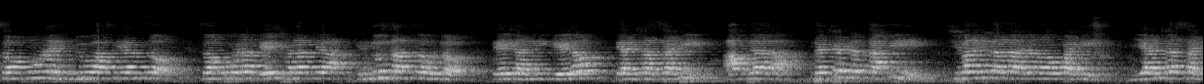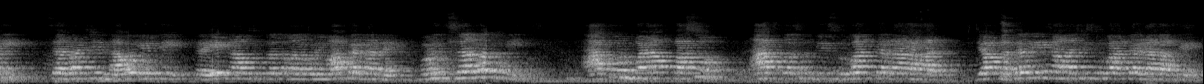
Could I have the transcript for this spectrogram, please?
संपूर्ण हिंदूवासियांचं संपूर्ण देशभरातल्या हिंदुस्थानचं होतं. ते ज्यांनी केलं त्यांच्यासाठी आपल्याला प्रचंड ताकदीने शिवाजी दादा आढळराव पाटील यांच्यासाठी सर्वांची नावं घेतली. तर एक नाव सुद्धा तुम्हाला कोणी माफ करणार नाही. म्हणून सर्व तुम्ही आतून मनापासून आजपासून जी सुरुवात करणार आहात ज्या पद्धतीने कामाची सुरुवात करणार असेल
